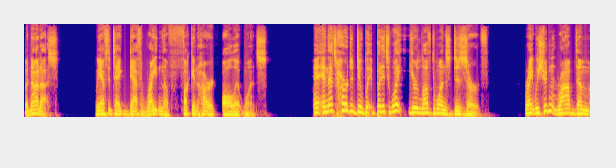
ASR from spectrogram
But not us. We have to take death right in the fucking heart all at once. And, and that's hard to do, but, but it's what your loved ones deserve right? We shouldn't rob them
